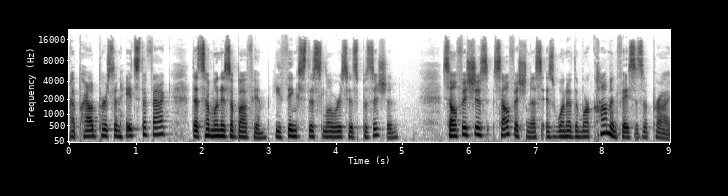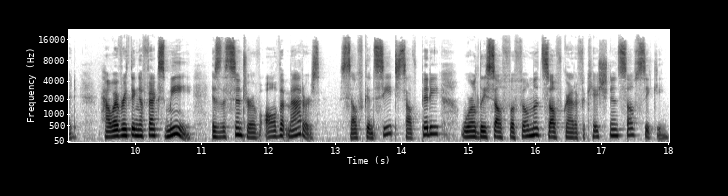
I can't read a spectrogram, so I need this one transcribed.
A proud person hates the fact that someone is above him. He thinks this lowers his position. Selfishness, selfishness is one of the more common faces of pride. How everything affects me is the center of all that matters. Self conceit, self pity, worldly self fulfillment, self gratification, and self seeking.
